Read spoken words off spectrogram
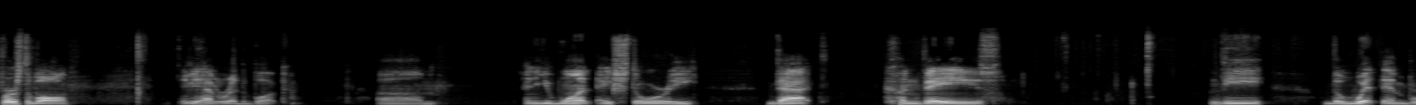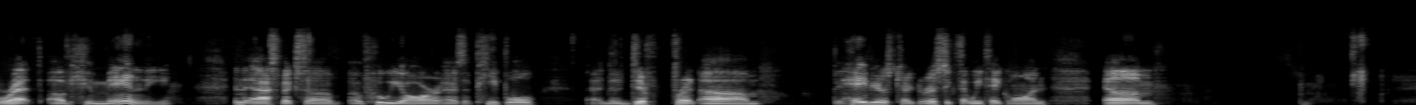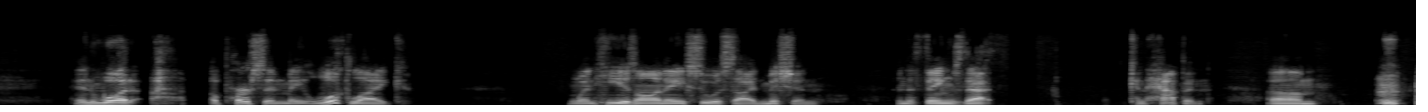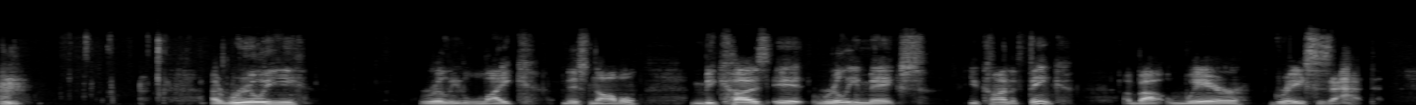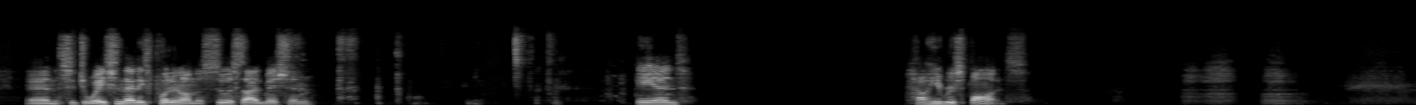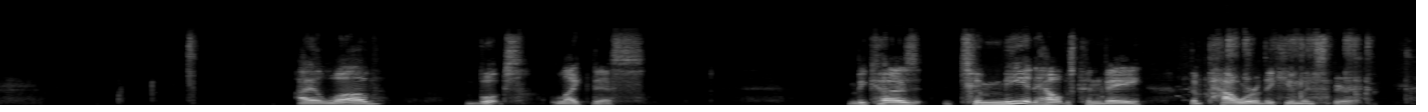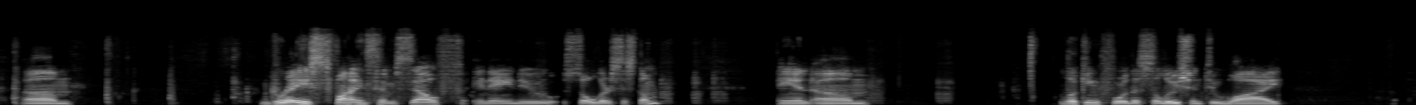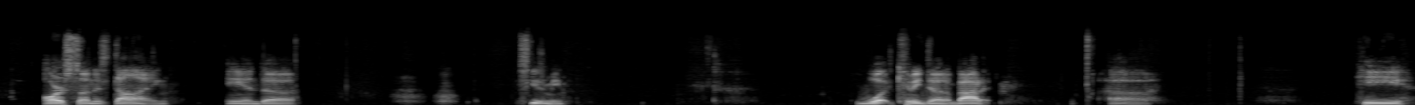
First of all, if you haven't read the book, um, and you want a story that conveys the the width and breadth of humanity in the aspects of, of who we are as a people, uh, the different um, behaviors, characteristics that we take on, um, and what a person may look like when he is on a suicide mission and the things that can happen. Um, I really, really like this novel because it really makes you kind of think about where Grace is at and the situation that he's put in on the suicide mission. And how he responds. I love books like this because to me it helps convey the power of the human spirit. Um, Grace finds himself in a new solar system and um, looking for the solution to why our sun is dying and uh, excuse me, what can be done about it? Uh, he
